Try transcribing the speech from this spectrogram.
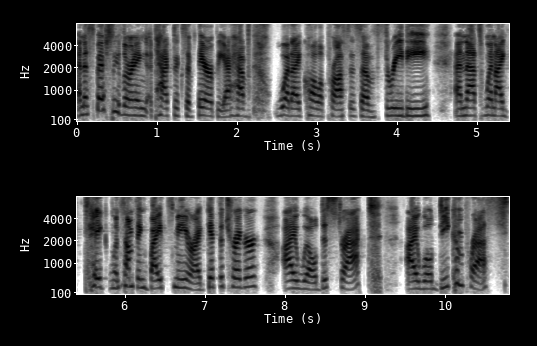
And especially learning tactics of therapy. I have what I call a process of 3D. And that's when I take, when something bites me or I get the trigger, I will distract, I will decompress,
